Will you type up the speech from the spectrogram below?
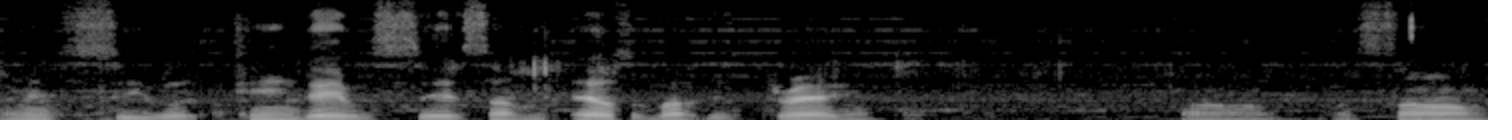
Let me see what King David said something else about this dragon. Um, Psalm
